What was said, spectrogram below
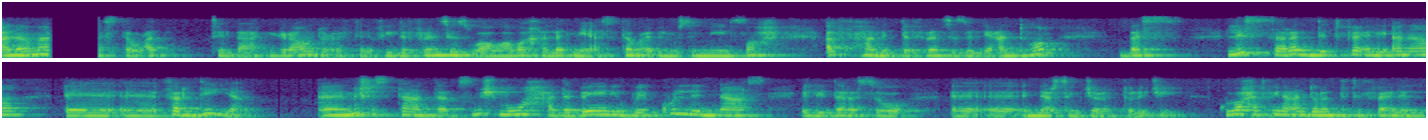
أنا ما استوعبت ال background وعرفت إنه في differences و و خلتني أستوعب المسنين صح؟ أفهم ال differences اللي عندهم. بس لسه ردة فعلي أنا آه، آه، فردية آه، مش standards مش موحدة بيني وبين كل الناس اللي درسوا ال nursing gerontology كل واحد فينا عنده ردة الفعل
